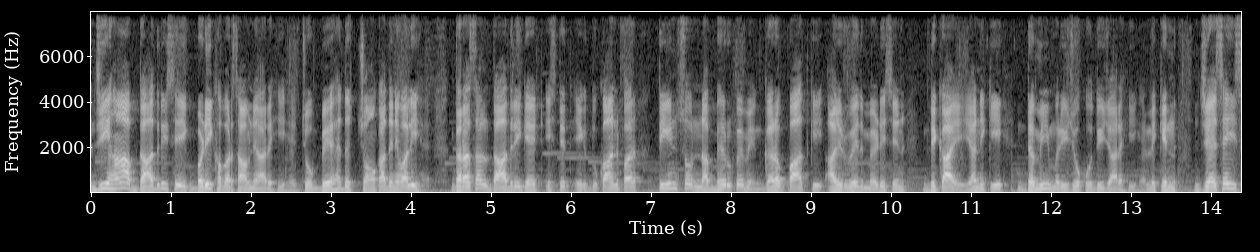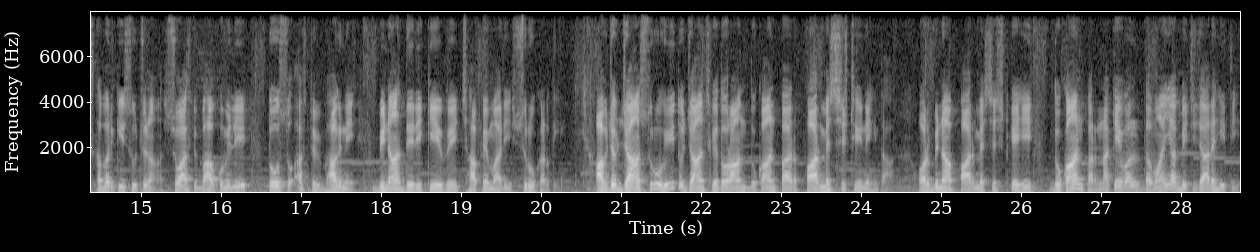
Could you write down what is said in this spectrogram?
जी हाँ अब दादरी से एक बड़ी खबर सामने आ रही है, जो बेहद चौंका देने वाली है। दरअसल, दादरी गेट स्थित एक दुकान पर तीन सौ में गर्भपात की आयुर्वेद मेडिसिन डिकाए, यानी कि डमी मरीजों को दी जा रही है। लेकिन जैसे ही इस खबर की सूचना स्वास्थ्य विभाग को मिली तो स्वास्थ्य विभाग ने बिना देरी किए हुए छापेमारी शुरू कर दी। अब जब जाँच शुरू हुई तो जाँच के दौरान दुकान पर फार्मेसिस्ट ही नहीं था। और बिना फार्मेसिस्ट के ही दुकान पर न केवल दवाइयाँ बेची जा रही थी,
